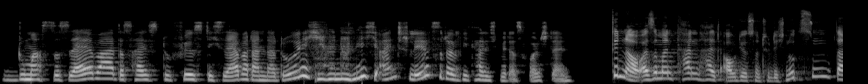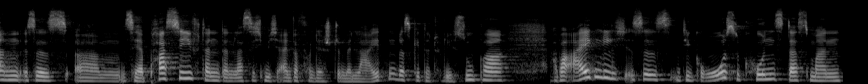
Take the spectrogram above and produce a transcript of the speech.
du machst es selber, das heißt, du führst dich selber dann dadurch, wenn du nicht einschläfst oder wie kann ich mir das vorstellen? Genau, also man kann halt Audios natürlich nutzen, dann ist es ähm, sehr passiv, dann, dann lasse ich mich einfach von der Stimme leiten, das geht natürlich super. Aber eigentlich ist es die große Kunst, dass man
